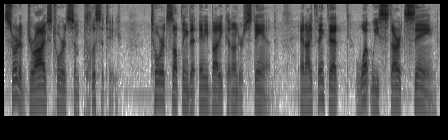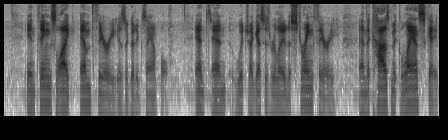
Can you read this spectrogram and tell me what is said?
sort of drives towards simplicity, towards something that anybody can understand. And I think that what we start seeing in things like M theory is a good example, and and which I guess is related to string theory and the cosmic landscape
